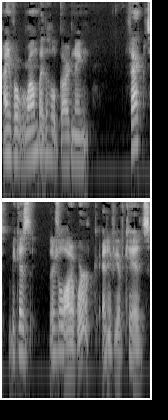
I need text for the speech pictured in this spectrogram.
kind of overwhelmed by the whole gardening fact because there's a lot of work, and if you have kids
